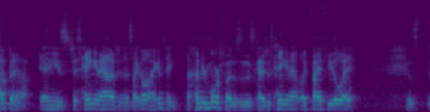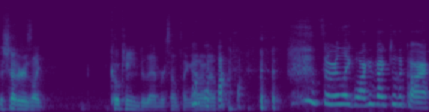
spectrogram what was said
up and out and he's just hanging out and it's like oh I can take a hundred more photos of this guy just hanging out like five feet away because the shutter is like cocaine to them or something. I don't know. so we're like walking back to the car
